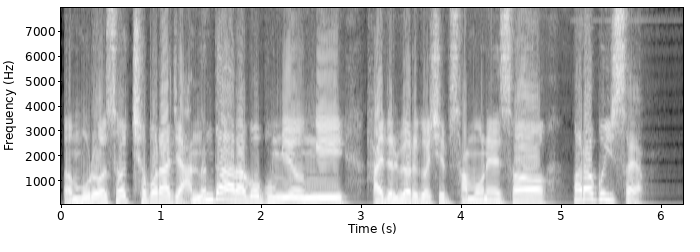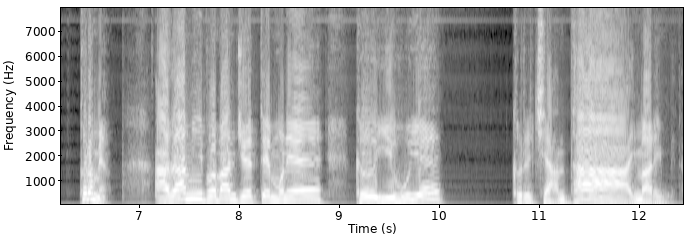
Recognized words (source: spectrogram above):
어, 물어서 처벌하지 않는다라고 분명히 하이델베르그 13원에서 말하고 있어요. 그러면 아담이 범한 죄 때문에 그 이후에 그렇지 않다 이 말입니다.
